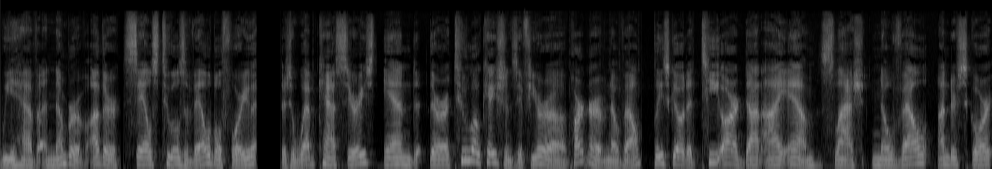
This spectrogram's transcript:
we have a number of other sales tools available for you there's a webcast series, and there are two locations. If you're a partner of Novell, please go to tr.im slash Novell underscore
